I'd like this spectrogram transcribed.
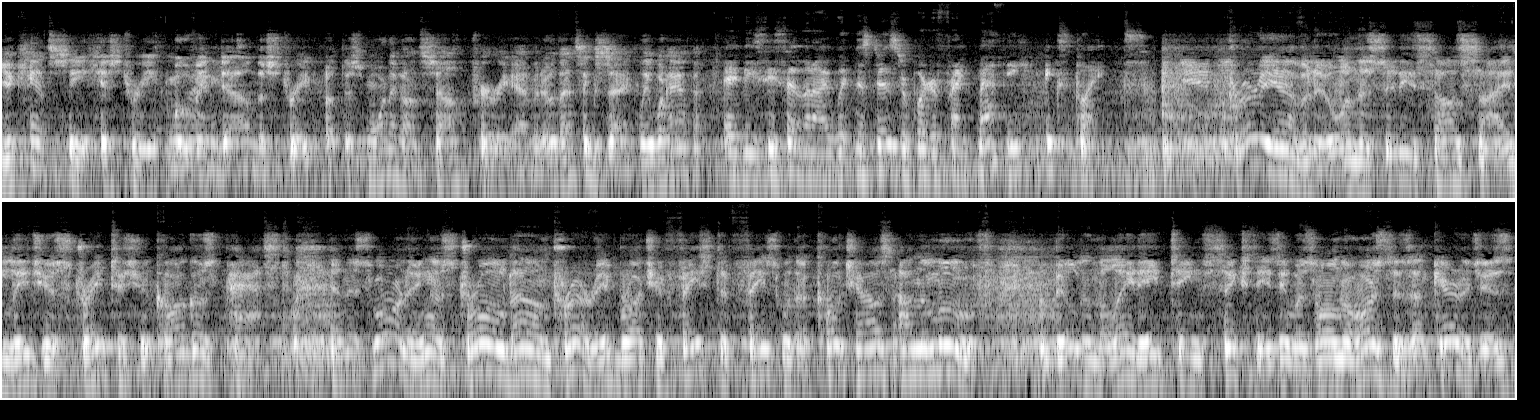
You can't see history moving down the street, but this morning on South Prairie Avenue, that's exactly what happened. ABC 7 Eyewitness News reporter Frank Mathie explains. Prairie Avenue on the city's south side leads you straight to Chicago's past. And this morning, a stroll down Prairie brought you face to face with a coach house on the move. Built in the late 1860s, it was home to horses and carriages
